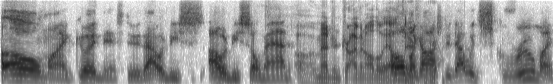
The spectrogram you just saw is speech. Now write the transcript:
Oh my goodness, dude, that would be I would be so mad. Oh, imagine driving all the way out Oh my gosh, it. dude, that would screw my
